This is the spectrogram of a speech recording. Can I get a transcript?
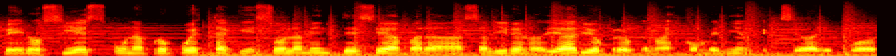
Pero si es una propuesta que solamente sea para salir en lo diario, creo que no es conveniente que se vaya el jugador.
